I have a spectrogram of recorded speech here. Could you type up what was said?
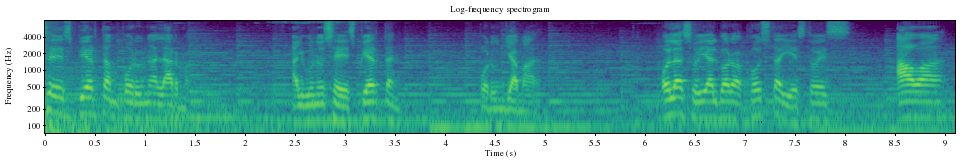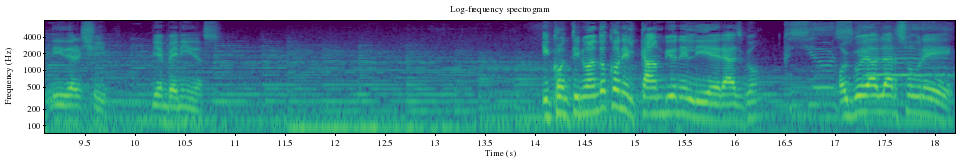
se despiertan por una alarma, algunos se despiertan por un llamado. Hola, soy Álvaro Acosta y esto es AVA Leadership. Bienvenidos. Y continuando con el cambio en el liderazgo, hoy voy a hablar sobre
